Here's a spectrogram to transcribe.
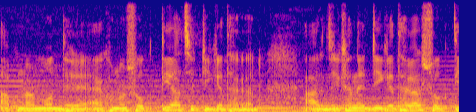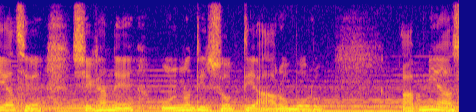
আপনার মধ্যে এখনও শক্তি আছে টিকে থাকার। আর যেখানে টিকে থাকার শক্তি আছে, সেখানে উন্নতির শক্তি আরও বড়। আপনি আজ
